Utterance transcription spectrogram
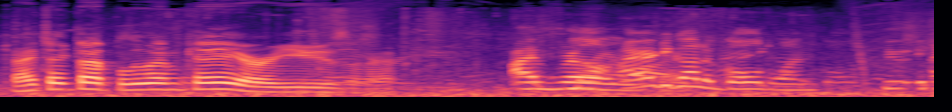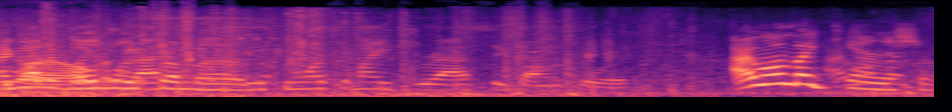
Can I take that blue MK or are you using it? I No. I already got a gold one. Dude, I got a gold one Jurassic- from, uh, If you want my Jurassic dinosaur. I want my dinosaur.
